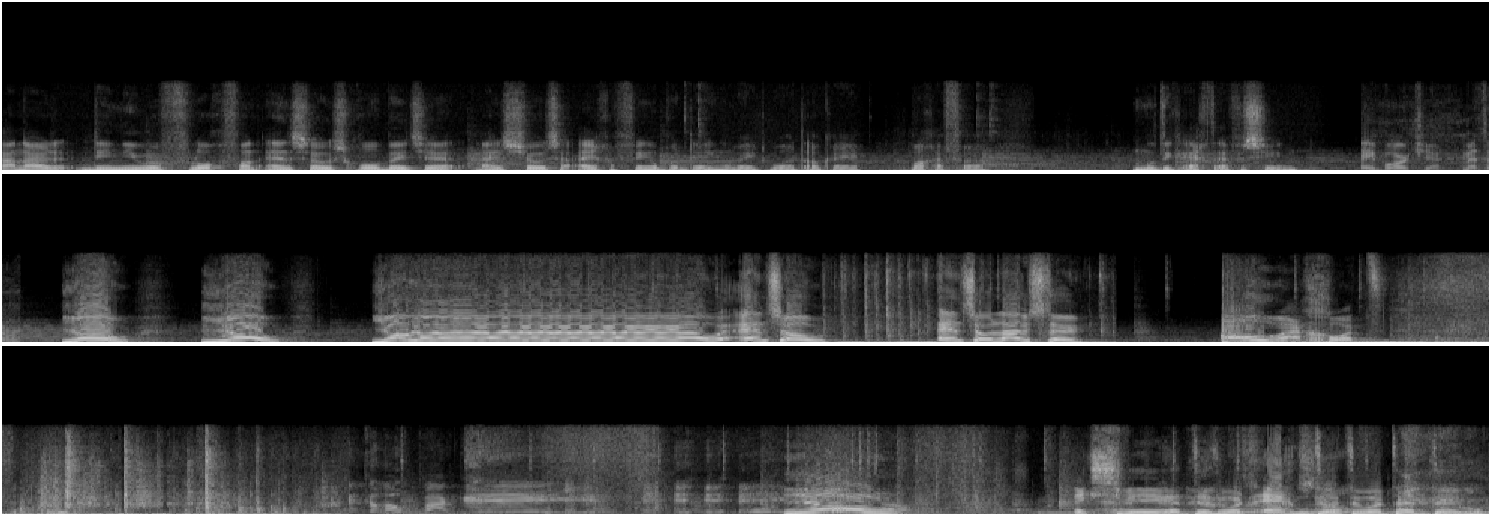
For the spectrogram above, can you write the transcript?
Ga naar die nieuwe vlog van Enzo. Scroll een beetje. Hij showt zijn eigen fingerboard ding. Wait, what? Oké, wacht even. Moet ik echt even zien. bordje met een Yo! Yo! Yo, yo, yo, yo, yo, yo, yo, yo, yo, yo, yo, yo, yo! Enzo! Enzo, luister! Oh mijn god! kan openmaken. Yo! Ik zweer het, dit wordt echt, dit wordt het ding.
